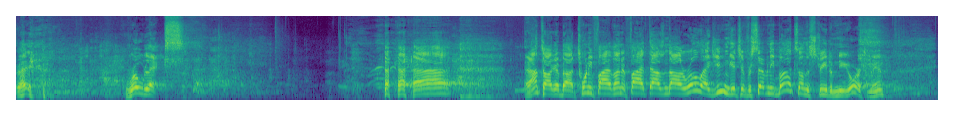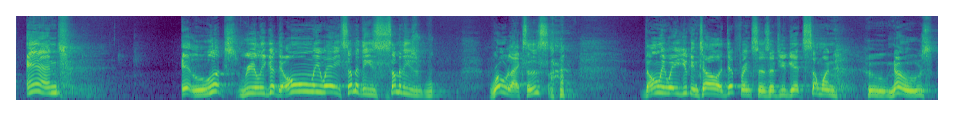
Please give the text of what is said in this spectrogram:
right? Rolex. and I'm talking about $2,500, $5,000 Rolex you can get you for 70 bucks on the street of New York, man. And it looks really good. The only way some of these some of these Rolexes, the only way you can tell a difference is if you get someone who knows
